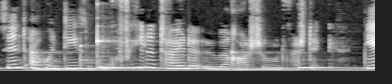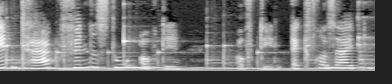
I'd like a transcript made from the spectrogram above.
sind auch in diesem Buch viele tolle Überraschungen versteckt. Jeden Tag findest du auf den, auf den Extraseiten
